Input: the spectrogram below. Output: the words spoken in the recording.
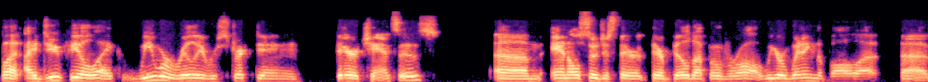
But I do feel like we were really restricting their chances um, and also just their their build up overall. We were winning the ball up, uh,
